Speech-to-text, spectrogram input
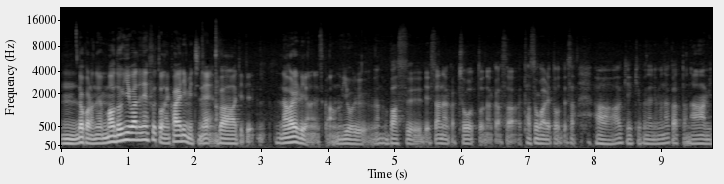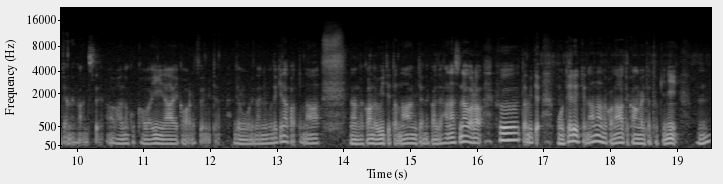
うん、だからね窓際でねふとね帰り道ねバーって言って流れるじゃないですか。あの夜あのバスでさなんかちょっとなんかさ黄昏とってさああ結局何もなかったなみたいな感じでああの子かわいいな相変わらずみたいなでも俺何もできなかったななんだかんだ浮いてたなみたいな感じで話しながらふーっと見てモテるって何なのかなって考えた時にん？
